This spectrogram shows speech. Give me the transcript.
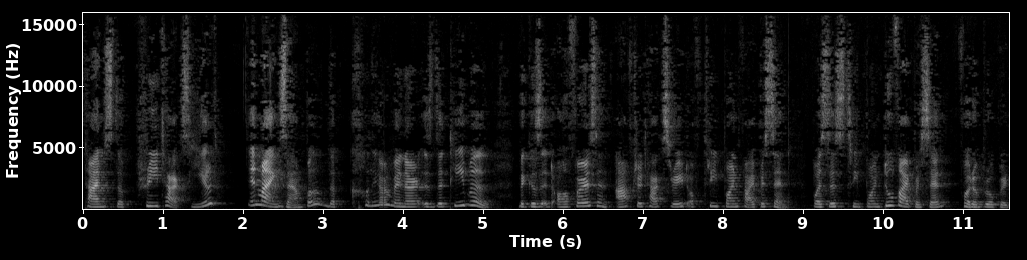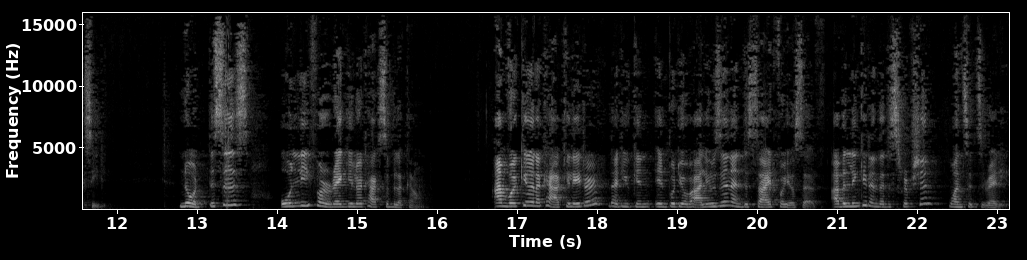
times the pre-tax yield in my example, the clear winner is the T-bill because it offers an after-tax rate of 3.5% versus 3.25% for a brokered CD. Note, this is only for a regular taxable account. I'm working on a calculator that you can input your values in and decide for yourself. I will link it in the description once it's ready.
